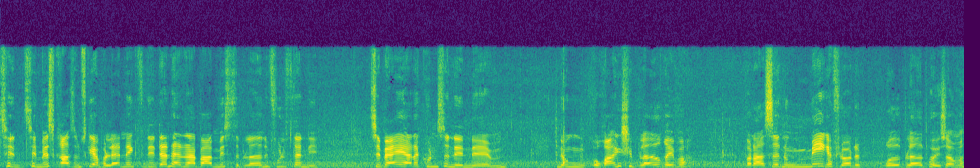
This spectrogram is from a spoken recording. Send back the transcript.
til, til en vis grad, som sker på land, ikke? Fordi den her, den har bare mistet bladene fuldstændig. Tilbage er der kun sådan en, øh, nogle orange bladribber, hvor der er siddet nogle mega flotte røde blade på i sommer.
